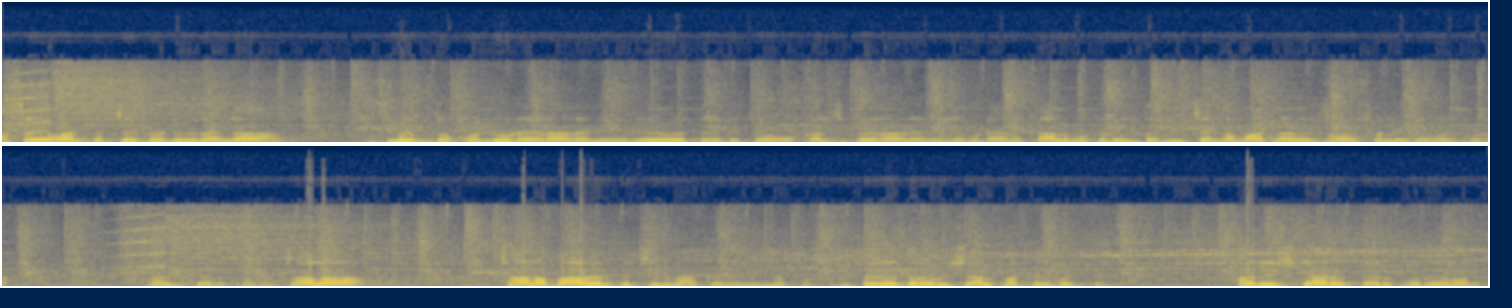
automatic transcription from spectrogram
అసహ్యం అనిపించేటువంటి విధంగా సీఎంతో కొల్లుడైనాడని రేవంత్ రెడ్డితో కలిసిపోయినాడని లేకుంటే ఆయన కాలుముక్కలు ఇంత నీచంగా మాట్లాడాల్సిన అవసరం లేదు ఎవరికి కూడా రాజకీయాల కోసం. చాలా చాలా బాధ అనిపించింది నాకు అది విన్నప్పుడు. ఇతరేతర విషయాలు పక్కకు పెట్టింది హరీష్ క్యారెక్టర్కు రేవంత్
